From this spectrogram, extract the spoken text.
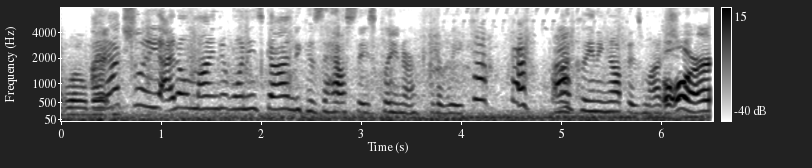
a little I actually I don't mind it when he's gone because the house stays cleaner for the week. I'm not cleaning up as much. or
